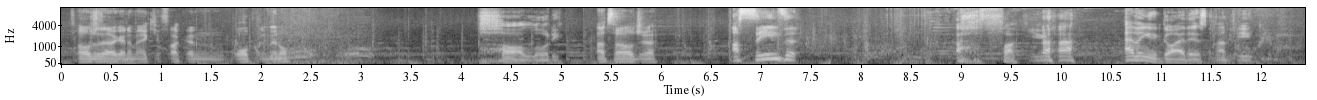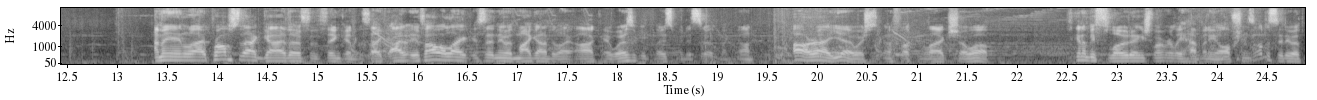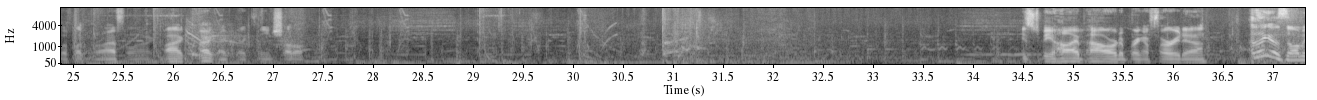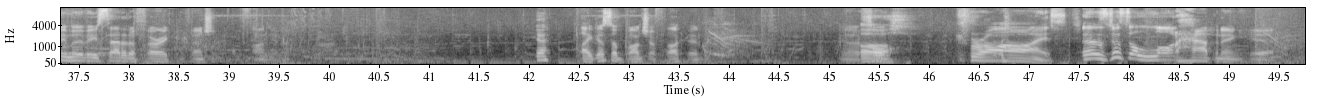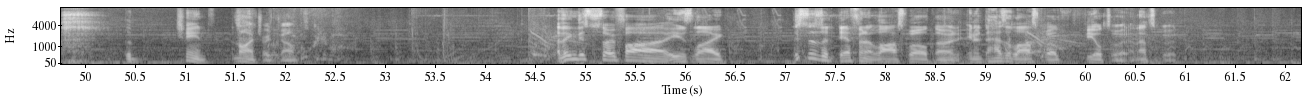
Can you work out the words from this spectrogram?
Told you they were gonna make you fucking warp in the middle. Oh, lordy. I told you. I seen it. Oh, fuck you. Having a guy there's cunty. I mean, like, props to that guy though for thinking. It's like, I, if I were like sitting here with my gun, I'd be like, oh, okay, where's a good place for me to sit with my gun? All right, yeah, where she's gonna fucking like show up. She's gonna be floating. She won't really have many options. I'll just sit here with my fucking rifle. Like, I, I got a clean shot off. Needs to be high power to bring a furry down. I think a zombie movie set at a furry convention would be fun, you know. Yeah. Like just a bunch of fucking. You know, Oh, Christ. there's just a lot happening here. the chin, the nitro jump. I think this so far is like, this is a definite last world though, and it has a last world feel to it, and that's good.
